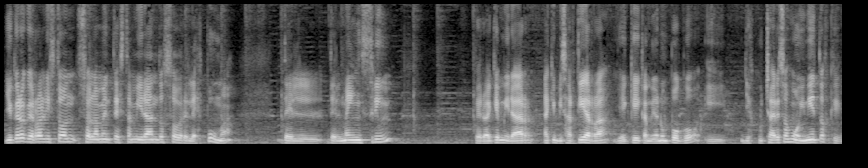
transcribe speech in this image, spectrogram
yo creo que Rolling Stone solamente está mirando sobre la espuma del, del mainstream, pero hay que mirar, hay que pisar tierra y hay que caminar un poco y, y escuchar esos movimientos que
